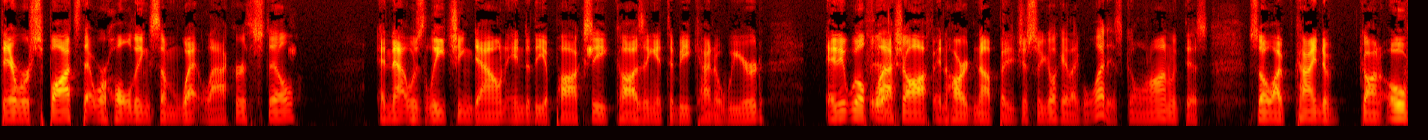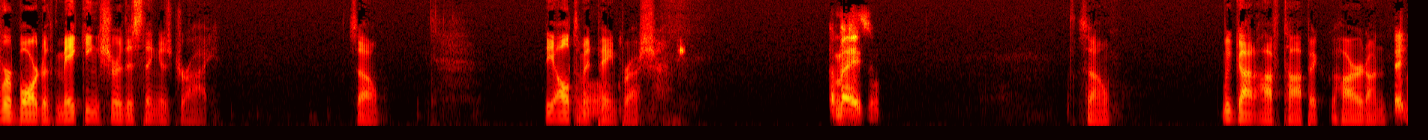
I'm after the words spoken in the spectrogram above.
there were spots that were holding some wet lacquer still, and that was leaching down into the epoxy, causing it to be kind of weird. And it will flash off and harden up, but it just so you're looking like, what is going on with this? So I've kind of gone overboard with making sure this thing is dry. So the ultimate paintbrush. Amazing. So we got off topic hard on They-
